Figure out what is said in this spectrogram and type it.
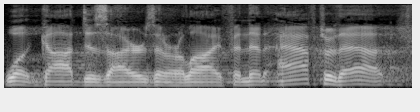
what God desires in our life. And then after that,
